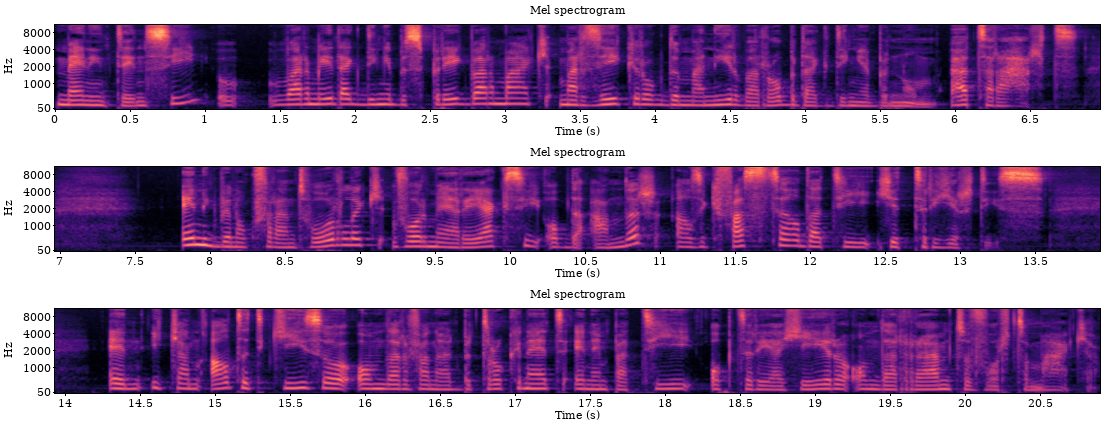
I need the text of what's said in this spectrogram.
mijn intentie, waarmee dat ik dingen bespreekbaar maak, maar zeker ook de manier waarop dat ik dingen benoem, uiteraard. En ik ben ook verantwoordelijk voor mijn reactie op de ander als ik vaststel dat die getriggerd is. En ik kan altijd kiezen om daar vanuit betrokkenheid en empathie op te reageren, om daar ruimte voor te maken.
